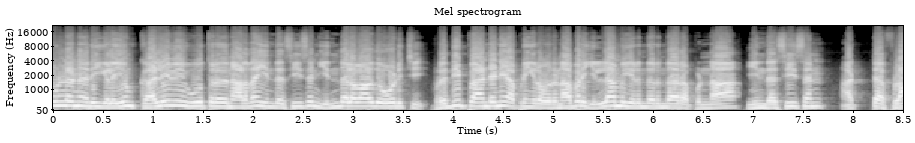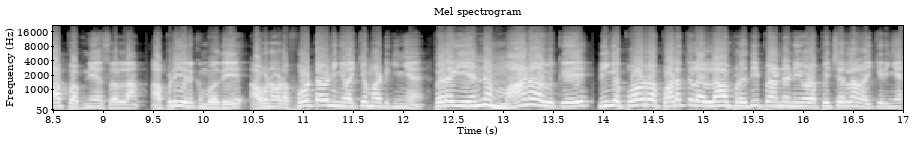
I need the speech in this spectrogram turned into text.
குள்ளநெறிகளையும் கழுவி ஊத்துறதுனாலதான் இந்த சீசன் இந்த அளவாவது ஓடிச்சு. பிரதீப் ஆண்டனி அப்படிங்கிற ஒரு நபர் இல்லாம இருந்திருந்தார் அப்படின்னா இந்த சீசன் அட்ட பிளாப் அப்படின்னே சொல்லலாம். அப்படி இருக்கும்போது அவனோட போட்டோவை நீங்க வைக்க மாட்டீங்க. பிறகு என்ன மானாவுக்கு நீங்க போடுற படத்துல எல்லாம் பிரதீப் ஆண்டனியோட பிக்சர் எல்லாம் வைக்கிறீங்க?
